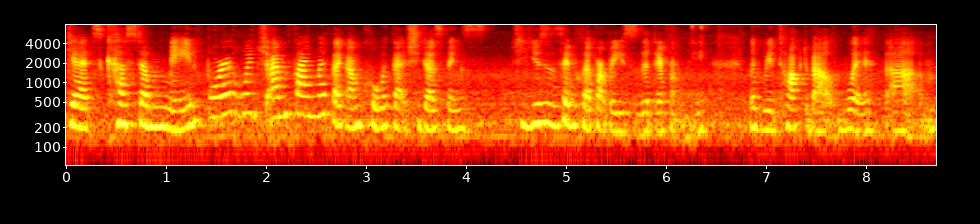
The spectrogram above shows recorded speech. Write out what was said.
gets custom made for it, which I'm fine with. Like I'm cool with that. She does things. She uses the same clip art, but uses it differently, like we talked about with um,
